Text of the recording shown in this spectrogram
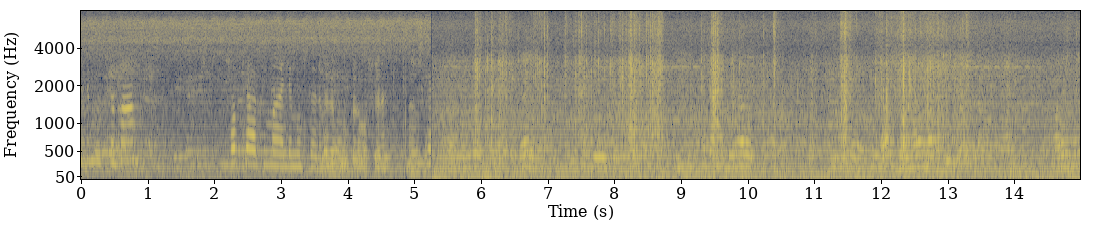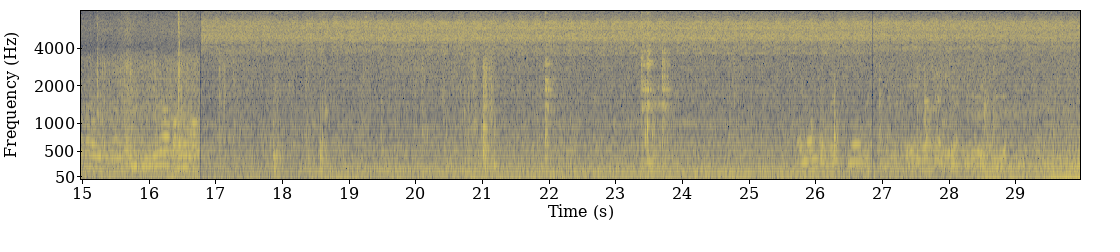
geldin Mustafa'm. Topçualtı Mahalle Muhtarım. Merhaba muhtarım, hoş geldiniz. Hı.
